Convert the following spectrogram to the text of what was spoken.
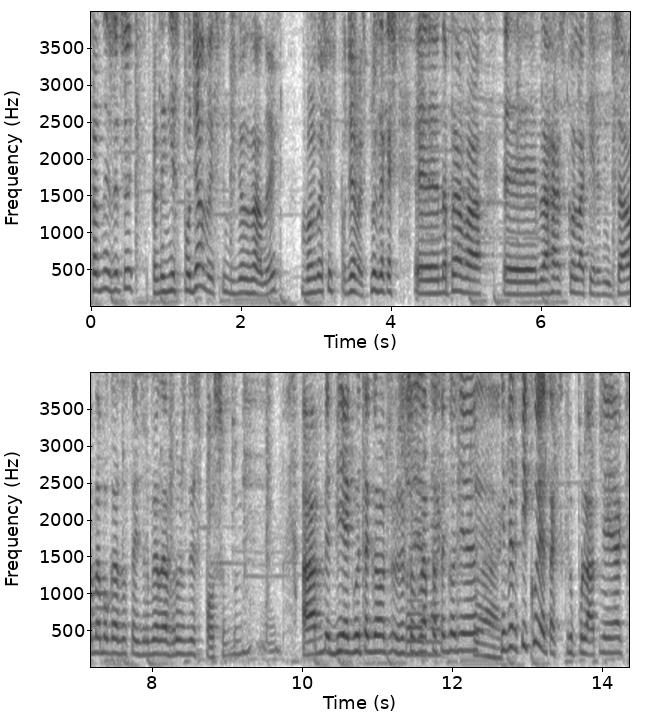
pewnych rzeczy, pewnych niespodzianek z tym związanych można się spodziewać. Plus jakaś e, naprawa e, blacharsko-lakiernicza, ona mogła zostać zrobiona w różny sposób, a biegły tego rzeczoznawca tego nie, tak. nie weryfikuje tak skrupulatnie jak, e,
